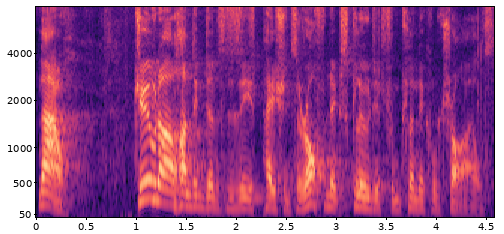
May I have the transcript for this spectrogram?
Now, juvenile Huntington's disease patients are often excluded from clinical trials.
